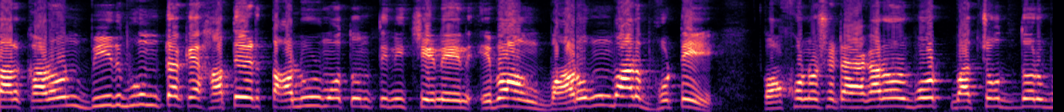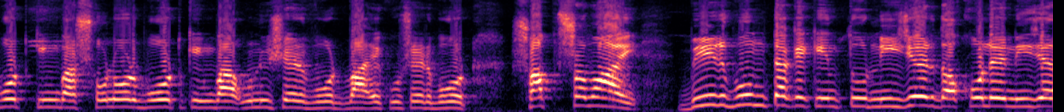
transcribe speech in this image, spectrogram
তার কারণ বীরভূমটাকে হাতের তালুর মতন তিনি চেনেন এবং বারংবার ভোটে কখনো সেটা এগারোর ভোট বা চোদ্দোর ভোট কিংবা ষোলোর ভোট কিংবা উনিশের ভোট বা একুশের ভোট। সব সময় বীরভূমটাকে কিন্তু নিজের দখলে, নিজের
